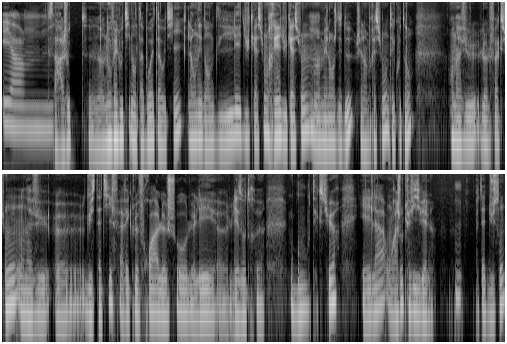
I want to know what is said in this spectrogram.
Et Ça rajoute un nouvel outil dans ta boîte à outils. Là, on est dans l'éducation, rééducation, mmh. un mélange des deux, j'ai l'impression, en t'écoutant. On a vu l'olfaction, on a vu euh, gustatif avec le froid, le chaud, le lait, euh, les autres euh, goûts, textures. Et là, on rajoute le visuel. Mm. Peut-être du son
